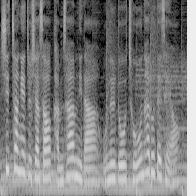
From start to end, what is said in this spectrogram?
시청해주셔서 감사합니다. 오늘도 좋은 하루 되세요.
